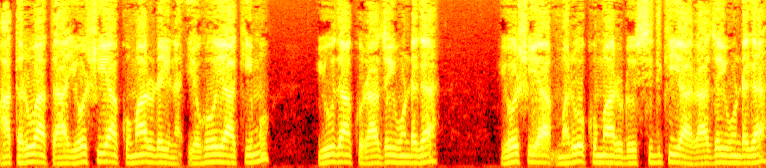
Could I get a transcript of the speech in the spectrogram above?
ఆ తరువాత యోషియా కుమారుడైన యహోయాకీము యూదాకు రాజై ఉండగా యోషియా మరో కుమారుడు సిద్కియా రాజై ఉండగా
